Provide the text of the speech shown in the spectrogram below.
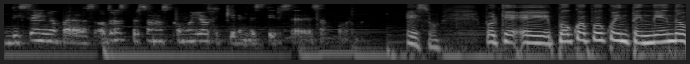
diseño para las otras personas como yo que quieren vestirse de esa forma. Eso, porque eh, poco a poco entendiendo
